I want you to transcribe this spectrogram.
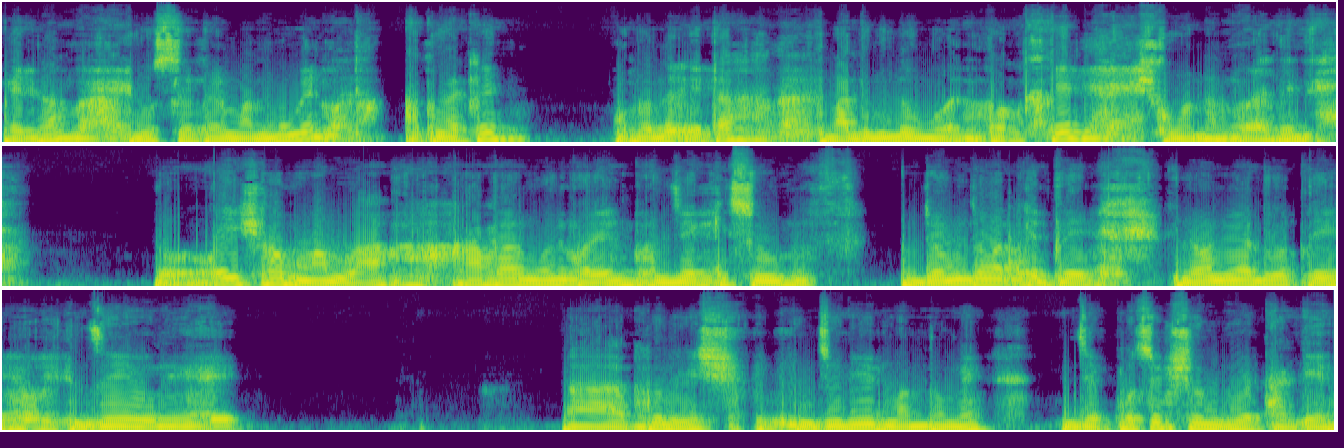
এটা মুসলিমের মাধ্যমে আপনাকে আপনাদের এটা বাদীগুলো উভয় পক্ষে সমাধান করে দেবে। তো এই সব মামলা আবার মনে করেন যে কিছু জমি জমার ক্ষেত্রে জমি আদালতে যে পুলিশ জিডির মাধ্যমে যে প্রসেকশন দিয়ে থাকেন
